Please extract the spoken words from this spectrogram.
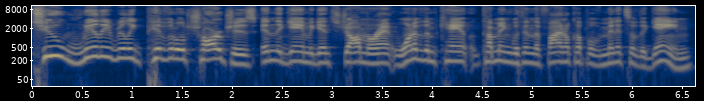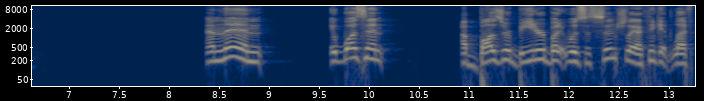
two really, really pivotal charges in the game against John Morant. One of them came coming within the final couple of minutes of the game. And then it wasn't a buzzer beater, but it was essentially, I think it left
